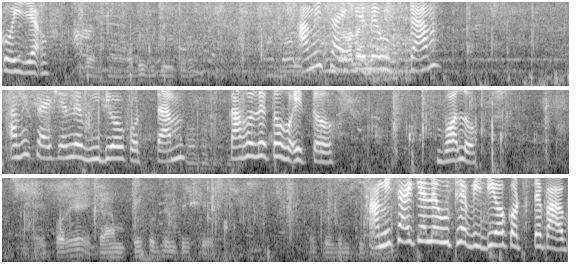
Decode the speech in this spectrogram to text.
কই যাও? আমি সাইকেলে উঠতাম। আমি সাইকেলে ভিডিও করতাম। তাহলে তো হইতো। বলো। এরপরে গ্রাম এই পর্যন্তই শেষ। আমি সাইকেলে উঠে ভিডিও করতে পারব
